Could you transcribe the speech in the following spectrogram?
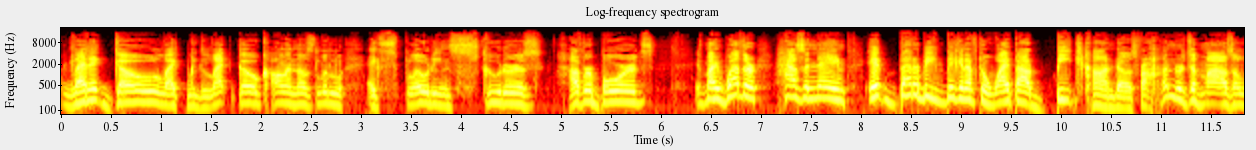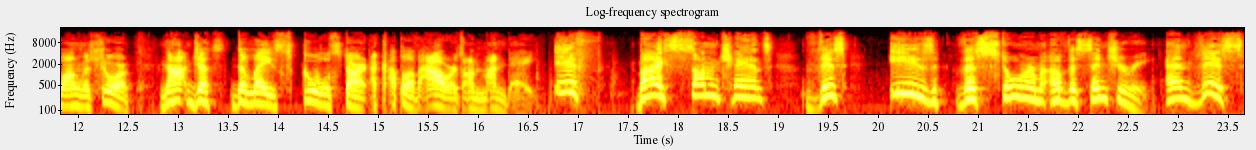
let it go, like we let go calling those little exploding scooters hoverboards? If my weather has a name, it better be big enough to wipe out beach condos for hundreds of miles along the shore, not just delay school start a couple of hours on Monday. If, by some chance, this is the storm of the century, and this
